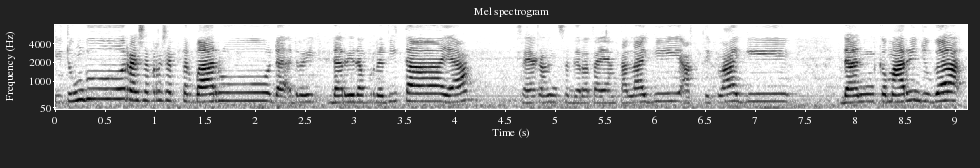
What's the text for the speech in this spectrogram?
ditunggu resep-resep terbaru dari dari dapur Devita ya. Saya akan segera tayangkan lagi aktif lagi. Dan kemarin juga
